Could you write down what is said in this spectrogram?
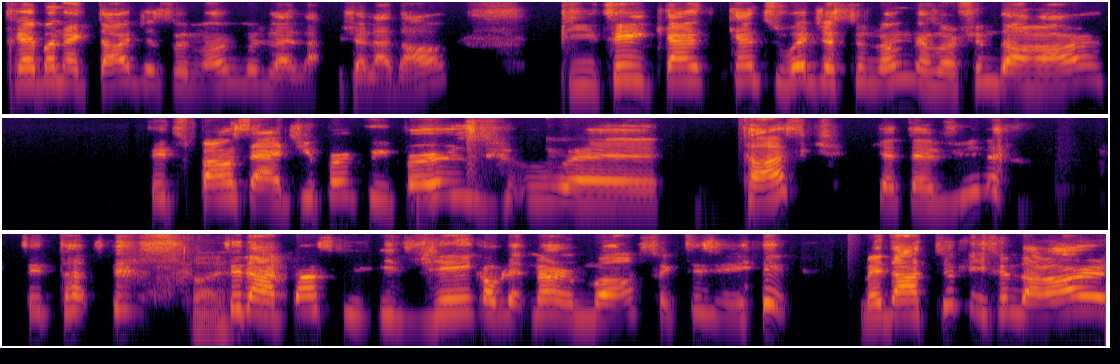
Très bon acteur, Justin Long. Moi, je l'adore. Puis, tu sais, quand, quand, tu vois Justin Long dans un film d'horreur, tu penses à Jeeper Creepers ou euh, Tusk que t'as vu, là. Tu sais, dans Tusk, il, devient complètement un monstre. Mais dans tous les films d'horreur,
